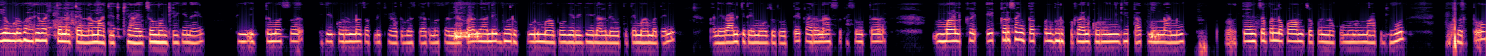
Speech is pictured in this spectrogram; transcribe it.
एवढं भारी वाटतं ना त्यांना मातीत खेळायचं म्हटलं की नाही. ती एकदम असं हे करूनच आपले खेळत बसतात. मग संध्याकाळ झाली भरपूर माप वगैरे घ्यायला लागले होते ते मामा त्यांनी आणि रान किती मोजत होते. कारण असं कसं होतं मालक एकर सांगतात पण भरपूर रान करून घेतात म्हणून आम्ही. त्यांचं पण नको आमचं पण नको म्हणून माप घेऊन करतो.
